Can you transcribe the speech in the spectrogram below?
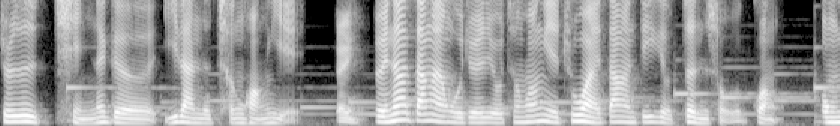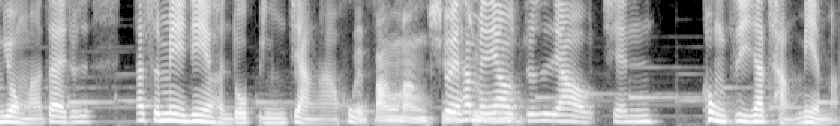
就是请那个宜兰的城隍爷。对对，那当然，我觉得有城隍爷出来，当然第一个有镇守的光功用嘛。再就是他身边一定有很多兵将啊，护帮忙。对他们要就是要先控制一下场面嘛，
